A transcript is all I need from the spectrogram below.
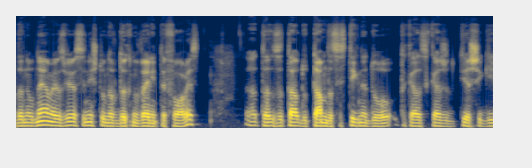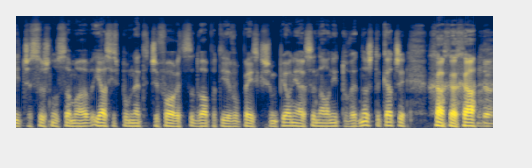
да не отнемаме, разбира се, нищо на вдъхновените Форест, за та, до там да се стигне до, така да се каже, до тия шеги, че всъщност ама, и аз си спомнете, че Форест са два пъти европейски шампиони, Арсенал нито веднъж, така че ха-ха-ха, Да.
